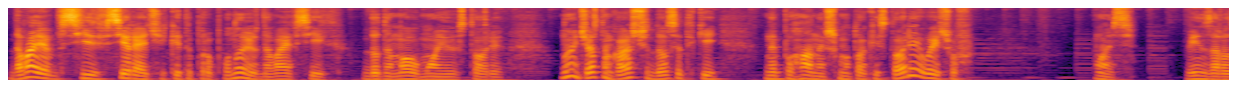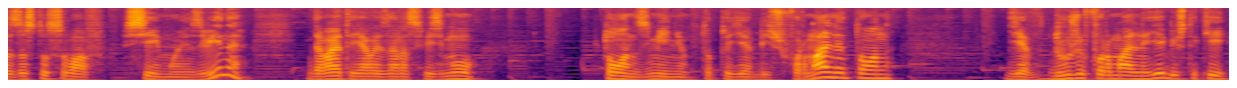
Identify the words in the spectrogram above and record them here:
Давай всі, всі речі, які ти пропонуєш, давай всі їх додамо в мою історію. Ну і чесно кажучи, досить такий непоганий шматок історії вийшов. Ось, він зараз застосував всі мої звіни. Давайте я ось зараз візьму тон зміню. Тобто є більш формальний тон, є дуже формальний, є більш такий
